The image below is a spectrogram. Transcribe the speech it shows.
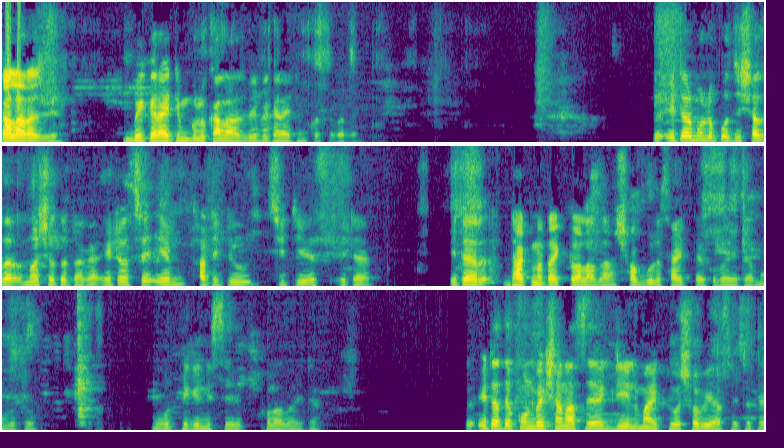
কালার আসবে। বেকার আইটেমগুলো কালার আসবে, বেকার আইটেম করতে পারবেন। তো এটার মূল্য পঁচিশ হাজার নয়শত টাকা। এটা হচ্ছে এম থার্টি টু সিটিএস এটা, এটার ঢাকনাটা একটু আলাদা। সবগুলো সাইডটা খোলা, এটা মূলত উপর থেকে নিচে খোলা যায় এটা। তো এটাতে কনভেকশন আছে গ্রিল মাইক্রো সবই আছে এটাতে।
